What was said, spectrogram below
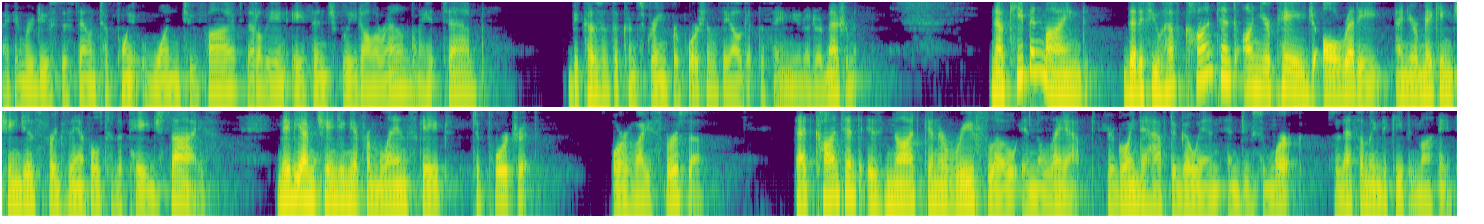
I can reduce this down to 0.125. That'll be an eighth inch bleed all around when I hit tab. Because of the constrained proportions, they all get the same unit of measurement. Now keep in mind that if you have content on your page already and you're making changes, for example, to the page size, maybe I'm changing it from landscape to portrait or vice versa. That content is not going to reflow in the layout. You're going to have to go in and do some work. So that's something to keep in mind.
